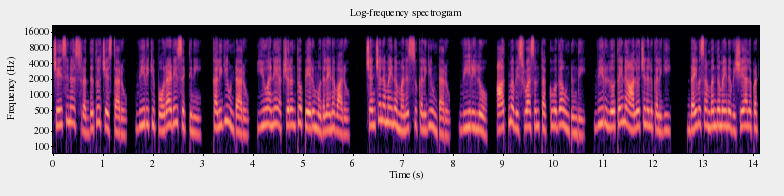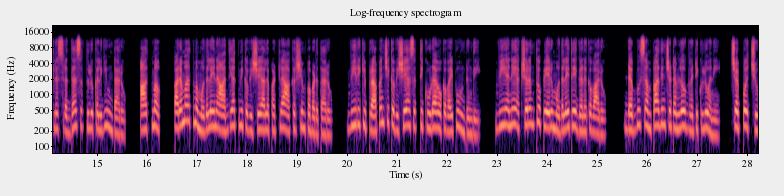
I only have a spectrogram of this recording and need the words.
చేసినా శ్రద్ధతో చేస్తారు. వీరికి పోరాడే శక్తిని కలిగి ఉంటారు. యు అనే అక్షరంతో పేరు మొదలైన వారు చంచలమైన మనస్సు కలిగి ఉంటారు. వీరిలో ఆత్మవిశ్వాసం తక్కువగా ఉంటుంది. వీరు లోతైన ఆలోచనలు కలిగి దైవ సంబంధమైన విషయాల పట్ల శ్రద్ధాసక్తులు కలిగి ఉంటారు. ఆత్మ పరమాత్మ మొదలైన ఆధ్యాత్మిక విషయాల పట్ల ఆకర్షింపబడతారు. వీరికి ప్రాపంచిక విషయాసక్తి కూడా ఒకవైపు ఉంటుంది. వి అనే అక్షరంతో పేరు మొదలైతే గనక వారు డబ్బు సంపాదించటంలో ఘటికులు అని చెప్పొచ్చు.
